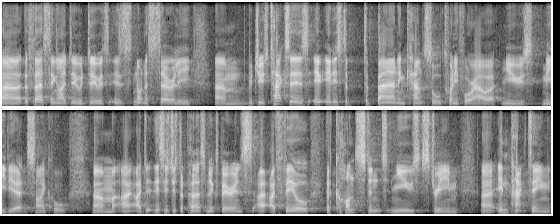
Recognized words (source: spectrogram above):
uh, the first thing I'd do would do is, is not necessarily um, reduce taxes, it, it is to, to ban and cancel 24 hour news media cycle. Um, I, I, this is just a personal experience. I, I feel the constant news stream uh, impacting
